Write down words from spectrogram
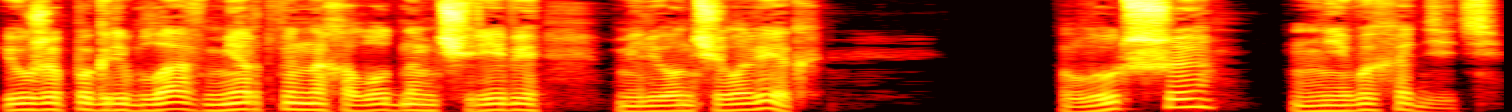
и уже погребла в мертвенно-холодном чреве миллион человек. Лучше не выходить.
